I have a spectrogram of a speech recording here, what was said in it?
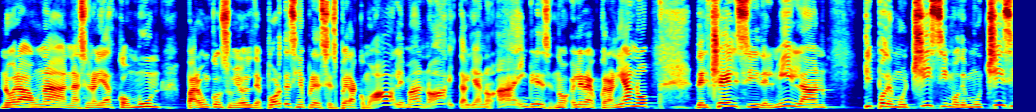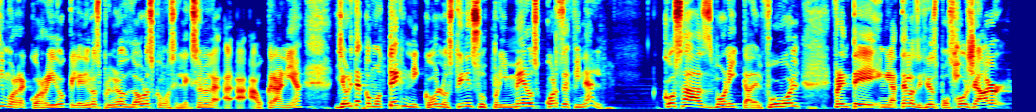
no era una nacionalidad común para un consumidor del deporte, siempre se espera como, ah, alemán, ah, italiano, ah, inglés. No, él era ucraniano, del Chelsea, del Milan, tipo de muchísimo, de muchísimo recorrido que le dio los primeros logros como selección a, Ucrania. Y ahorita como técnico los tiene en sus primeros cuartos de final cosas bonitas del fútbol. Frente a Inglaterra, los dirigidos por Solskjaer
